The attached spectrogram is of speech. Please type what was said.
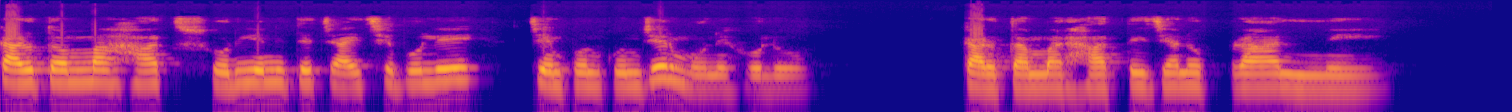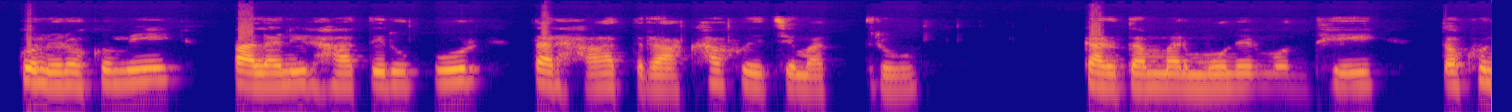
কারুতাম্মা হাত সরিয়ে নিতে চাইছে বলে চেম্পনকুঞ্জের মনে হলো। কারুতাম্মার হাতে যেন প্রাণ নেই। কোন রকমে পালানির হাতের ওপর তার হাত রাখা হয়েছে মাত্র। কারুতাম্মার মনের মধ্যে তখন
